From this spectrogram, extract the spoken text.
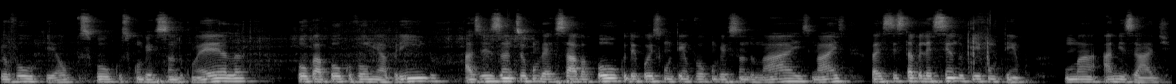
eu vou o quê? Aos poucos conversando com ela, pouco a pouco vou me abrindo. Às vezes antes eu conversava pouco, depois com o tempo vou conversando mais, mais. Vai se estabelecendo o que com o tempo? Uma amizade.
